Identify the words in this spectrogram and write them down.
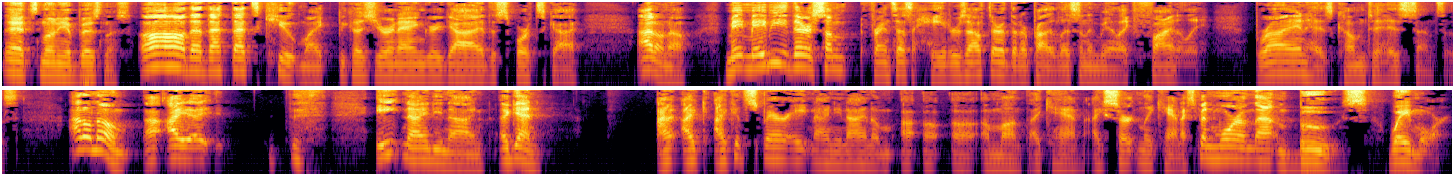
It's none of your business. Oh, that that that's cute, Mike, because you're an angry guy, the sports guy. I don't know. Maybe there are some Francesa haters out there that are probably listening to me like, finally, Brian has come to his senses. I don't know. I, I eight ninety nine again. I, I, I could spare eight ninety nine a, a, a month. I can. I certainly can. I spend more on that in booze, way more.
